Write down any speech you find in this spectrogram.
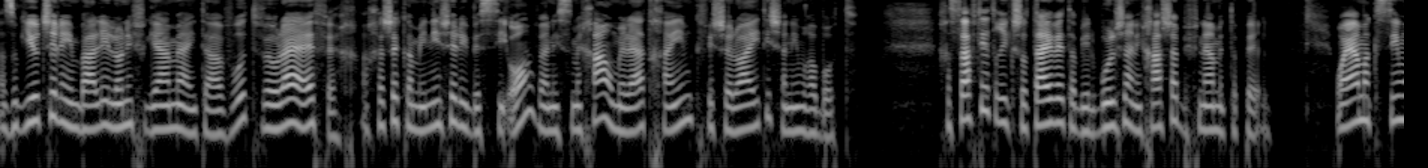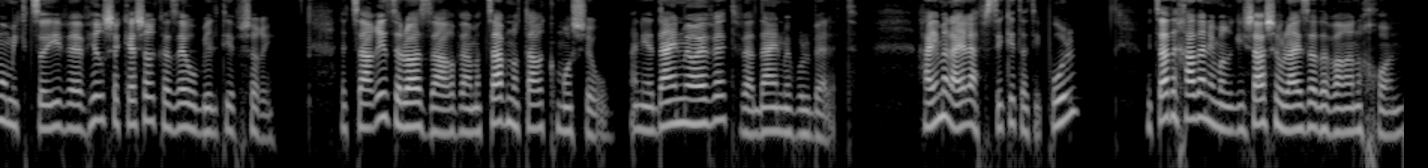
הזוגיות שלי עם בעלי לא נפגעה מההתאהבות, ואולי ההפך, החשק המיני שלי בשיאו, ואני שמחה ומלאת חיים כפי שלא הייתי שנים רבות. חשפתי את רגשותיי ואת הבלבול שאני חשה בפני המטפל. הוא היה מקסים ומקצועי והבהיר שקשר כזה הוא בלתי אפשרי. לצערי זה לא עזר, והמצב נותר כמו שהוא. אני עדיין מאוהבת ועדיין מבולבלת. האם עליי להפסיק את הטיפול? מצד אחד אני מרגישה שאולי זה הדבר הנכון,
